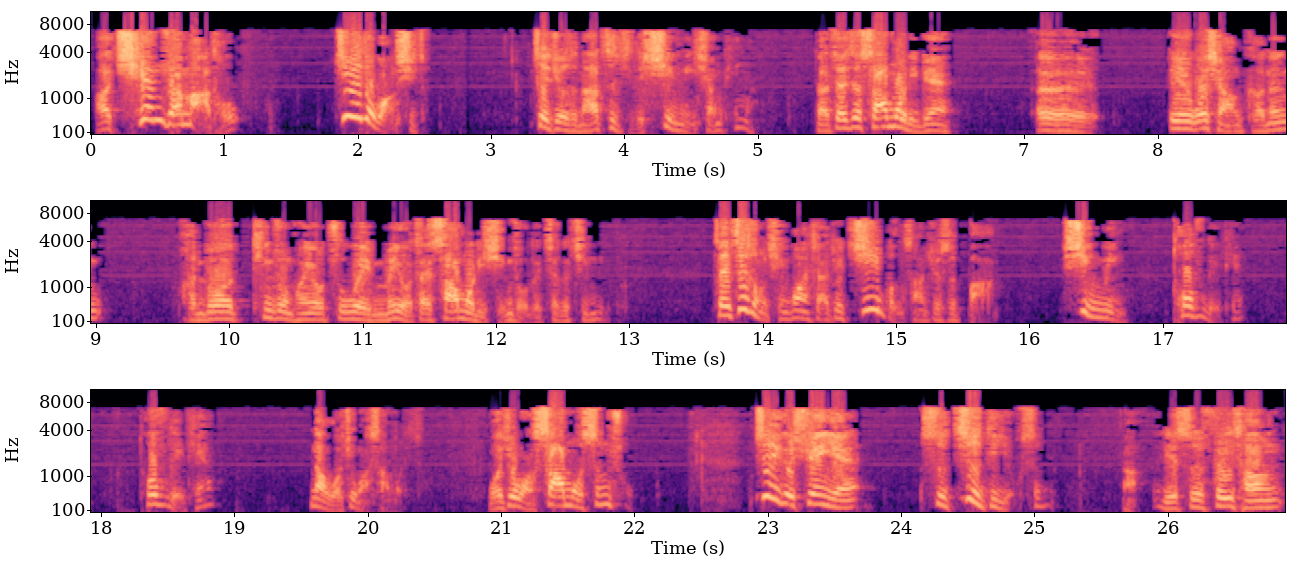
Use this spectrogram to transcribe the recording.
而千转马头，接着往西走，这就是拿自己的性命相拼了。啊，在这沙漠里边，呃，因为我想可能很多听众朋友诸位没有在沙漠里行走的这个经历，在这种情况下，就基本上就是把性命托付给天，托付给天，那我就往沙漠里走。我就往沙漠深处。这个宣言是掷地有声，啊，也是非常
